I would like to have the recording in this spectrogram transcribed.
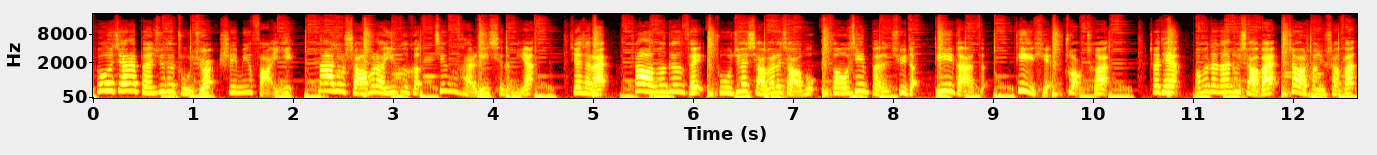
不过既然本剧的主角是一名法医，那就少不了一个个精彩离奇的谜案。接下来，让我们跟随主角小白的脚步，走进本剧的第一个案子——地铁撞车案。这天，我们的男主小白照常去上班，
